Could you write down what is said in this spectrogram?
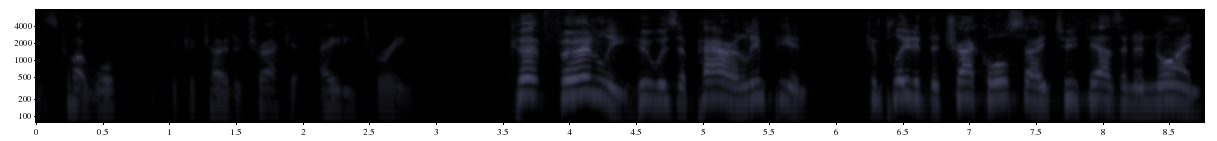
This guy walked the Kokoda track at 83. Kurt Fearnley, who was a Paralympian, completed the track also in 2009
